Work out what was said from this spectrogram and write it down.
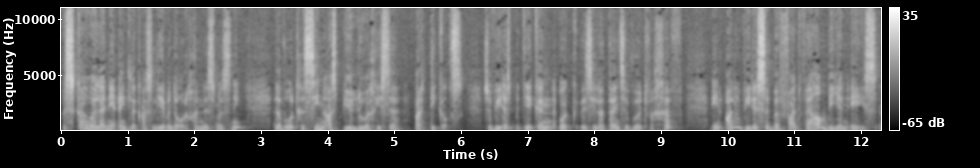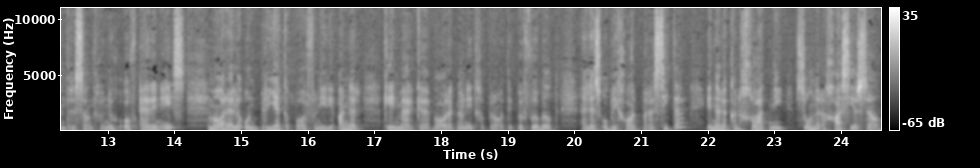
beskou hulle nie eintlik as lewende organismes nie. Hulle word gesien as biologiese partikels. So virus beteken ook dis die latynse woord vir gif en alle virusse bevat wel DNS interessant genoeg of RNS maar hulle ontbreek 'n paar van hierdie ander kenmerke waar ek nou net gepraat het. Byvoorbeeld hulle is obligaat parasiete en hulle kan glad nie sonder 'n gasheersel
